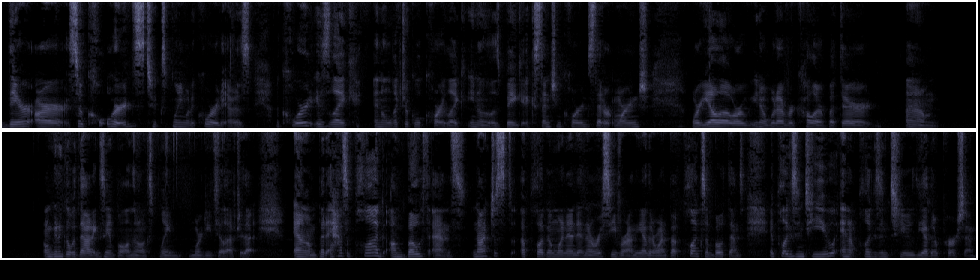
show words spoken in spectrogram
there are so cords to explain what a cord is a cord is like an electrical cord like you know those big extension cords that are orange or yellow or you know whatever color but they're um i'm going to go with that example and then i'll explain more detail after that. Um, but it has a plug on both ends not just a plug on one end and a receiver on the other one but plugs on both ends. It plugs into you and it plugs into the other person.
